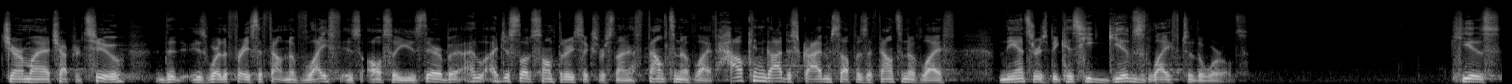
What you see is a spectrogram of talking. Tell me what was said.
Jeremiah chapter 2 that is where the phrase the fountain of life is also used there. But I, I just love Psalm 36, verse 9, a fountain of life. How can God describe himself as a fountain of life? And the answer is because he gives life to the world. He is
